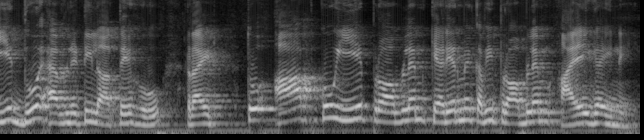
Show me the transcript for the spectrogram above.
ये दो एबिलिटी लाते हो राइट तो आपको ये प्रॉब्लम कैरियर में कभी प्रॉब्लम आएगा ही नहीं।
